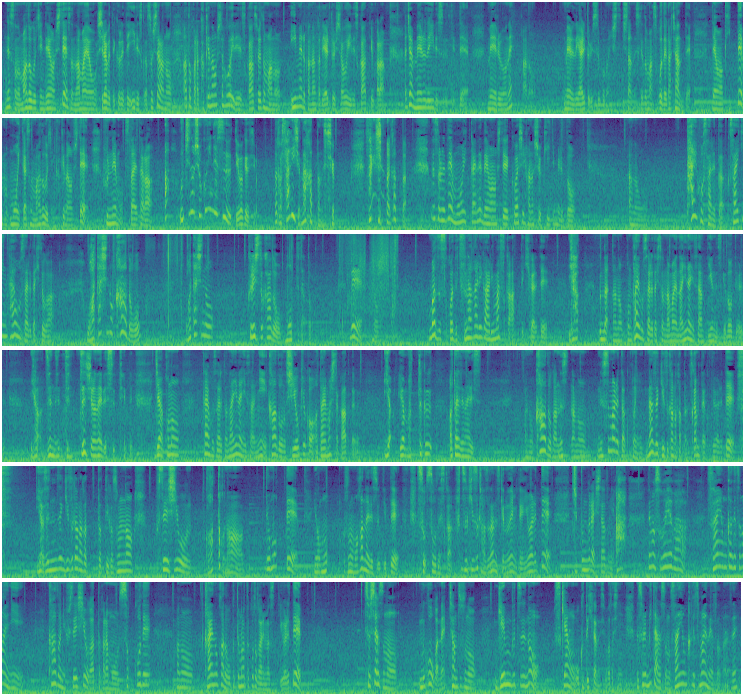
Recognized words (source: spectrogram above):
ね、その窓口に電話して、その名前を調べてくれていいですか？そしたら、あの、後からかけ直した方がいいですか？それとも、あの、E メールかなんかでやり取りした方がいいですか？って言うから、じゃあメールでいいですって言って、メールをね、あの、メールでやり取りすることにしたんですけど、まあそこでガチャンって電話を切って、もう一回その窓口にかけ直して、フルネームを伝えたら、あ、うちの職員ですっていうわけですよ。だから詐欺じゃなかったんですよ。詐欺じゃなかった。で、それでもう一回ね、電話をして詳しい話を聞いてみると、あの、逮捕された、最近逮捕された人が、私のカードを、私のクレジットカードを持ってたと。で、のまずそこでつながりがありますかって聞かれて、いやなあのこの逮捕された人の名前は何々さんって言うんですけどって言われていや全然全然知らないですって言ってじゃあこの逮捕された何々さんにカードの使用許可を与えましたかとかいやいや全く与えてないです。あのカードがあの盗まれたことになぜ気づかなかったんですかみたいなこと言われていや全然気づかなかったっていうかそんな不正使用とかあったかなって思っていやもその分かんないですって言って、そ、そうですか。普通気づくはずなんですけどね、みたいに言われて、10分ぐらいした後に、あ、でもそういえば、3、4ヶ月前にカードに不正使用があったから、もう速攻で、あの、替えのカードを送ってもらったことがありますって言われて、そしたらその、向こうがね、ちゃんとその、現物のスキャンを送ってきたんですよ、私に。でそれ見たらその3、4ヶ月前のやつだったんですね。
